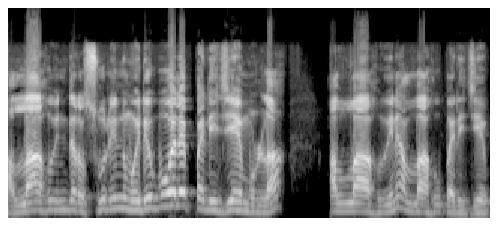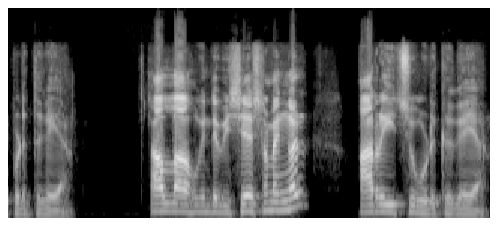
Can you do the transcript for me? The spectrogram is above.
അള്ളാഹുവിന്റെ റസൂലിനും ഒരുപോലെ പരിചയമുള്ള അള്ളാഹുവിനെ അള്ളാഹു പരിചയപ്പെടുത്തുകയാണ്. അള്ളാഹുവിന്റെ വിശേഷണങ്ങൾ അറിയിച്ചു കൊടുക്കുകയാണ്.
